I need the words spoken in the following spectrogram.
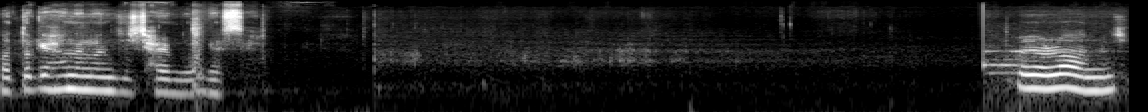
어떻게 하는 건지 잘 모르겠어요. 왜 연락 안 오지?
